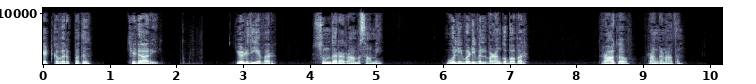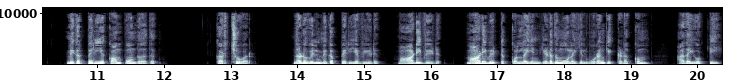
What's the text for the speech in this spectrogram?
கேட்கவிருப்பது கிடாரி. எழுதியவர் சுந்தர ராமசாமி. ஒலி வடிவில் வழங்குபவர் ராகவ் ரங்கநாதன். மிகப்பெரிய காம்பவுண்டு அது. கற்சுவர். நடுவில் மிகப்பெரிய வீடு. மாடி வீடு. மாடி வீட்டுக் கொல்லையின் இடது மூலையில் உறங்கிக் கிடக்கும் அதையொட்டி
